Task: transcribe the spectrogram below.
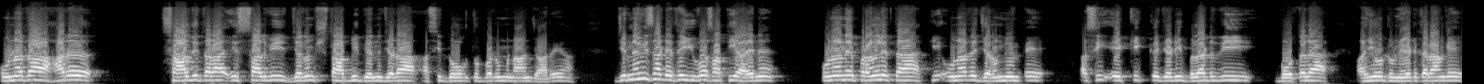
ਉਹਨਾਂ ਦਾ ਹਰ ਸਾਲ ਦੀ ਤਰ੍ਹਾਂ ਇਸ ਸਾਲ ਵੀ ਜਨਮ ਸ਼ਤਾਬਦੀ ਦਿਨ ਜਿਹੜਾ ਅਸੀਂ 2 ਅਕਤੂਬਰ ਨੂੰ ਮਨਾਉਣ ਜਾ ਰਹੇ ਹਾਂ। ਜਿੰਨੇ ਵੀ ਸਾਡੇ ਇੱਥੇ ਯੁਵਾ ਸਾਥੀ ਆਏ ਨੇ, ਉਹਨਾਂ ਨੇ ਪ੍ਰਣ ਲਿੱਤਾ ਕਿ ਉਹਨਾਂ ਦੇ ਜਨਮ ਦਿਨ ਤੇ ਅਸੀਂ ਇੱਕ ਇੱਕ ਜਿਹੜੀ ਬਲੱਡ ਦੀ ਬੋਤਲ ਹੈ, ਅਸੀਂ ਉਹ ਡੋਨੇਟ ਕਰਾਂਗੇ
